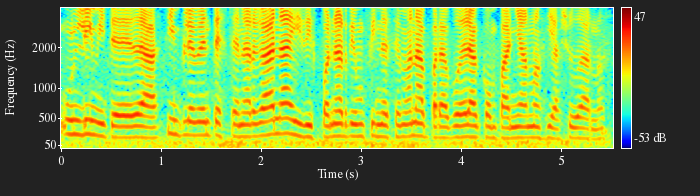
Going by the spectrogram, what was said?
un límite de edad, simplemente es tener ganas y disponer de un fin de semana para poder acompañarnos y ayudarnos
